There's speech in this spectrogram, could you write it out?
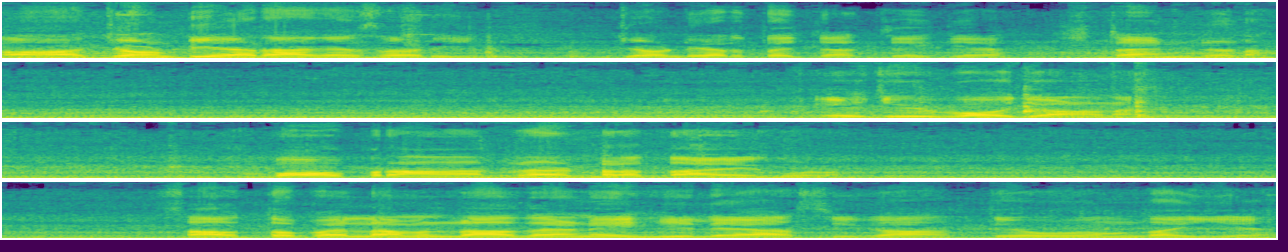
ਆਹ ਜੌਂਡੀਅਰ ਆ ਗਿਆ ਸੌਰੀ ਜੌਂਡੀਅਰ ਤਾਂ ਚਾਚੇ ਗਿਆ ਸਟੈਂਡਰਡ ਇਹ 'ਚ ਵੀ ਬਹੁਤ ਜਾਣ ਹੈ ਬਹੁਤ ਪੁਰਾਣਾ ਟਰੈਕਟਰ ਤਾਂ ਇਹ ਕੋਲ। ਸਭ ਤੋਂ ਪਹਿਲਾਂ ਮੈਨੂੰ ਲੱਗਦਾ ਇਹਨੇ ਇਹੀ ਲਿਆ ਸੀਗਾ ਤੇ ਉਹ ਹੁੰਦਾ ਹੀ ਹੈ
